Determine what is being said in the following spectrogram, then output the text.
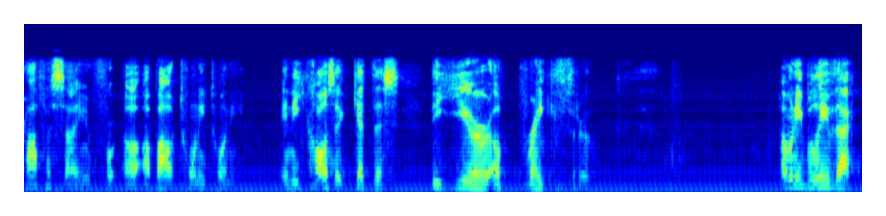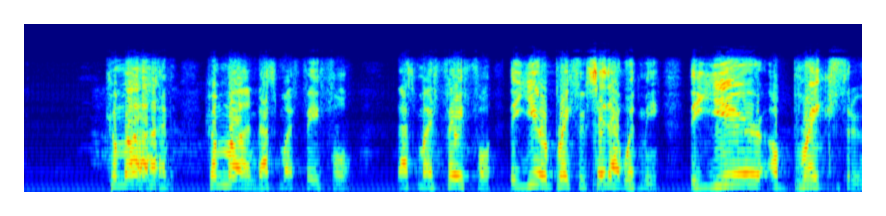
prophesying for uh, about 2020 and he calls it get this the year of breakthrough. How many believe that? Come on. Come on. That's my faithful. That's my faithful. The year of breakthrough. Say that with me. The year of breakthrough.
